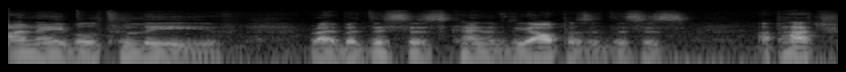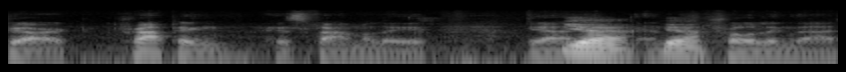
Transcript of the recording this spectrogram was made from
unable to leave, right? But this is kind of the opposite. This is a patriarch trapping his family, yeah, yeah, and, and yeah. controlling that.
